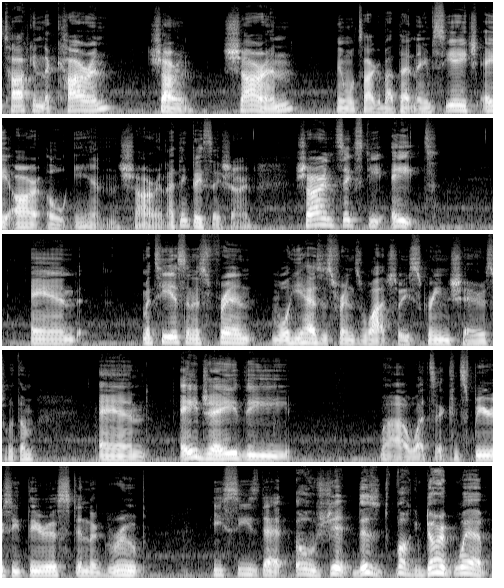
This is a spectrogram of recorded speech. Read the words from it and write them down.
talking to Karen, Sharon, Sharon, and we'll talk about that name. C H A R O N, Sharon. I think they say Sharon. Sharon 68. And Matthias and his friend, well, he has his friends watch, so he screen shares with them. And AJ, the uh, what's it, conspiracy theorist in the group, he sees that, oh shit, this is fucking dark web.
